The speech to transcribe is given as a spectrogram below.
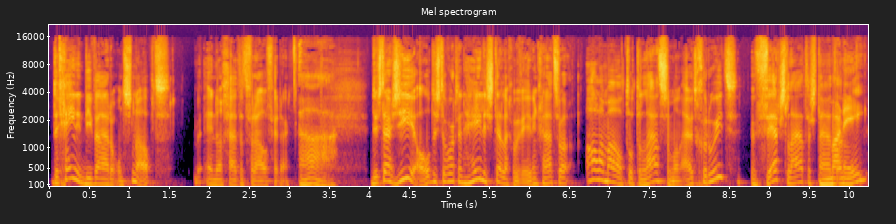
degene die waren ontsnapt, en dan gaat het verhaal verder. Ah. Dus daar zie je al, dus er wordt een hele stellige bewering gedaan. Ze waren allemaal tot de laatste man uitgeroeid. Een vers later staat Maar nee,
